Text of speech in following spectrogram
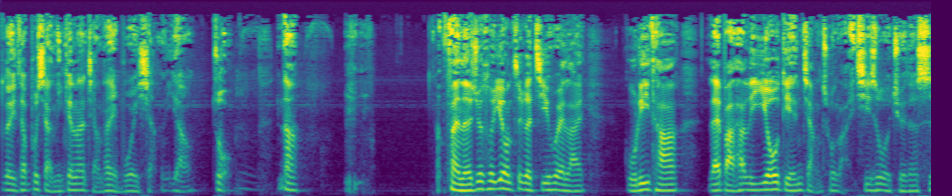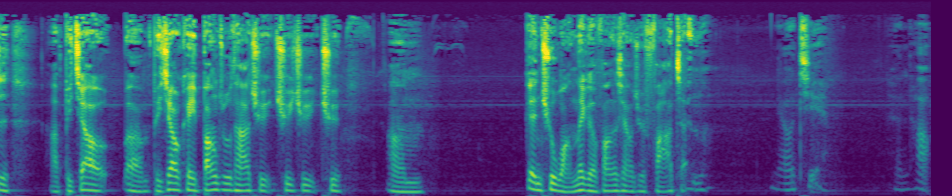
所以他不想你跟他讲，他也不会想要做。那 反而就是用这个机会来鼓励他，来把他的优点讲出来。其实我觉得是。啊，比较嗯、呃，比较可以帮助他去去去去，嗯，更去往那个方向去发展了。了解，很好。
